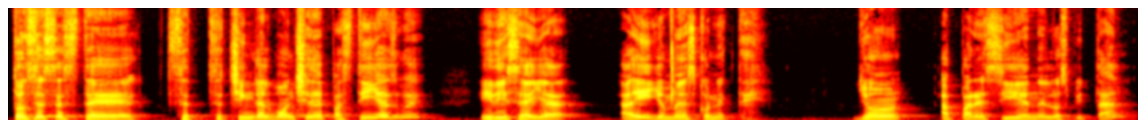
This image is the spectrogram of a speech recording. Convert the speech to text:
Entonces, este, se, chinga el bonche de pastillas, güey. Y dice ella, ahí yo me desconecté. Yo aparecí en el hospital.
